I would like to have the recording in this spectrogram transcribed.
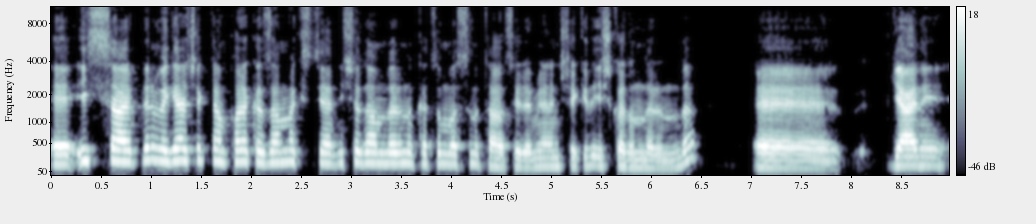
e, iş sahiplerinin ve gerçekten para kazanmak isteyen iş adamlarının katılmasını tavsiye ederim. Yani aynı şekilde iş kadınlarının da. E, yani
